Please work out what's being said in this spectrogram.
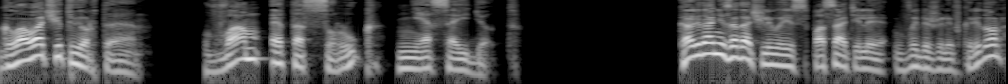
Глава четвертая. Вам это с рук не сойдет. Когда незадачливые спасатели выбежали в коридор,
